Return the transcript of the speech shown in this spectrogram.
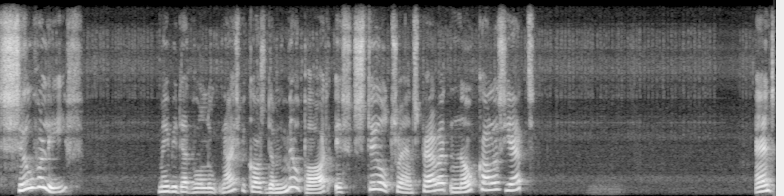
silver leaf. Maybe that will look nice because the middle part is still transparent, no colors yet. And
